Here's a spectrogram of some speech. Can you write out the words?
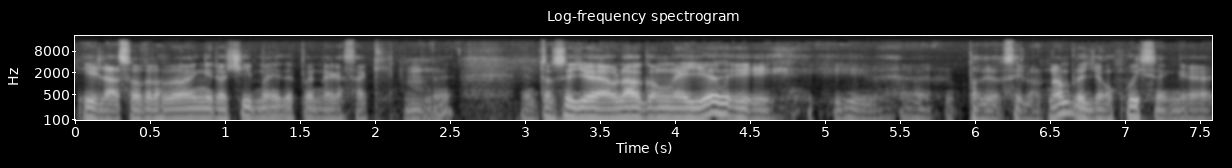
y las otras dos en Hiroshima y después en Nagasaki. Mm. ¿eh? Entonces yo he hablado con ellos y, y, eh, he podido decir los nombres, John Huizenga,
